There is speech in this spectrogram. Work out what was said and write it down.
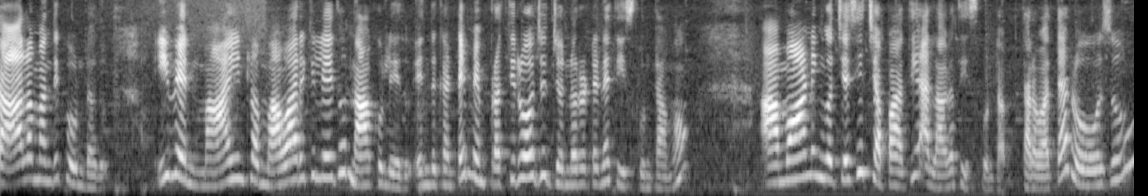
చాలామందికి ఉండదు. ఈవెన్ మా ఇంట్లో మా వారికి లేదు నాకు లేదు. ఎందుకంటే మేము ప్రతిరోజు జొన్న రొట్టెనే తీసుకుంటాము. ఆ మార్నింగ్ వచ్చేసి చపాతి అలాగ తీసుకుంటాం. తర్వాత రోజు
